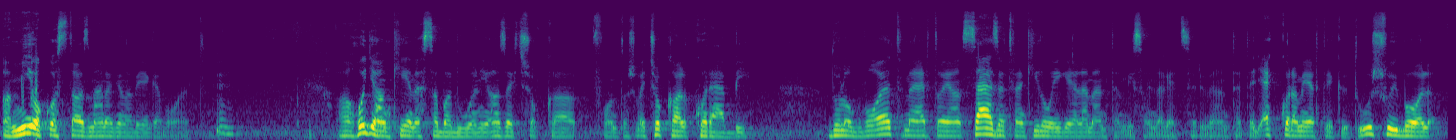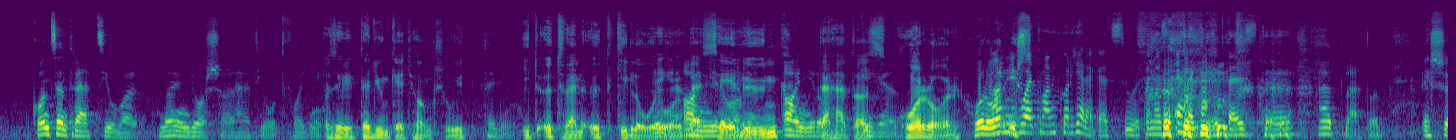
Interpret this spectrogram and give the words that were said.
A mi okozta, az már nagyon a vége volt. Uh-huh. A hogyan kéne szabadulni, az egy sokkal fontos, vagy sokkal korábbi dolog volt, mert olyan 150 kilóig én lementem viszonylag egyszerűen. Tehát egy ekkora mértékű túlsúlyból koncentrációval nagyon gyorsan lehet jót fogyni. Azért itt tegyünk egy hangsúlyt. Tegyünk. Itt 55 kilóról Igen. beszélünk, Annyira. tehát az Igen. horror. Horror, Annyi és voltam, amikor gyereket szültem, az elképesztő. Hát látod. És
